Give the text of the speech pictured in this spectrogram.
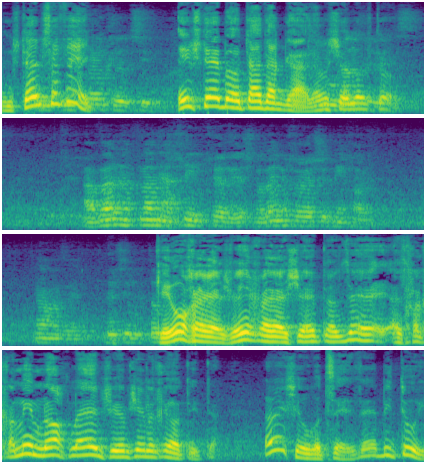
עם שתיהם ספק. אם שתיהם באותה דרגה, למה שלא יפתור? אבל נפלה מאחיו חרש, ודאי מחרשת זה? כי הוא חרש והיא חרשת, אז חכמים נוח להם שהוא ימשיך לחיות איתה. לא שהוא רוצה, זה ביטוי.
